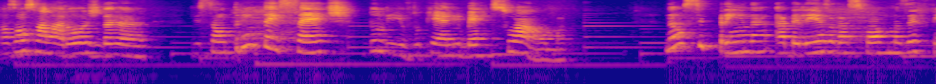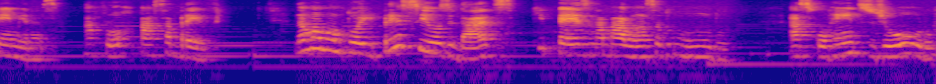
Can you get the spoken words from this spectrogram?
nós vamos falar hoje da lição 37 do livro que é Liberte Sua Alma. Não se prenda à beleza das formas efêmeras, a flor passa breve. Não amontoe preciosidades que pese na balança do mundo. As correntes de ouro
